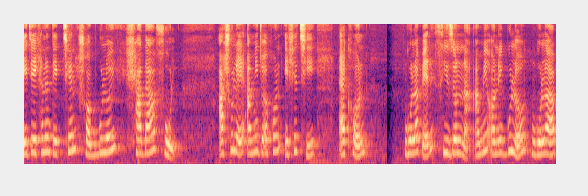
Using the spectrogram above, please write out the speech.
এই যে এখানে দেখছেন সবগুলোই সাদা ফুল। আসলে আমি যখন এসেছি, এখন গোলাপের সিজন না। আমি অনেকগুলো গোলাপ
